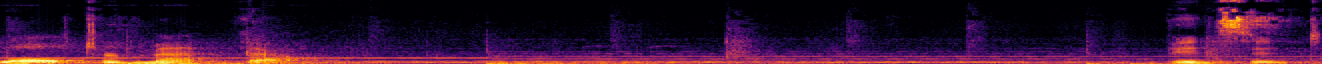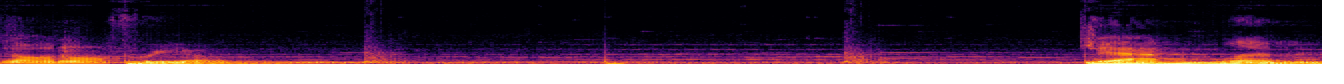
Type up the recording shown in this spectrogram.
Walter Matthau, Vincent D'Onofrio. Jack Lemmon,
